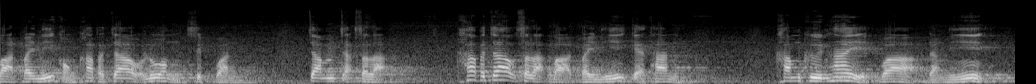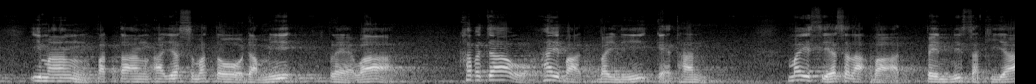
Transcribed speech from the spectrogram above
บาทใบนี้ของข้าพเจ้าล่วงสิบวันจำจะสละ ข้าพเจ้าสละบาทใบนี้แก่ท่านคำคืนให้ว่าดังนี้ อิมัง ปัตตังอายสมโตดัมมิ แปลว่า ข้าพเจ้าให้บาทใบนี้แก่ท่าน ไม่เสียสละบาทเป็นนิสสกิยะ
